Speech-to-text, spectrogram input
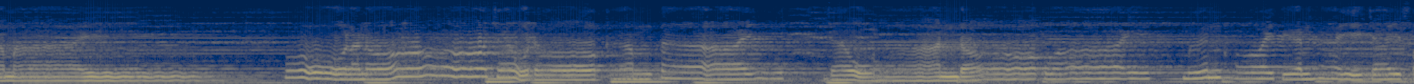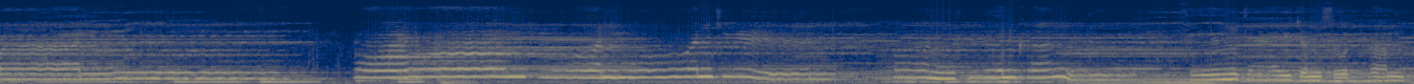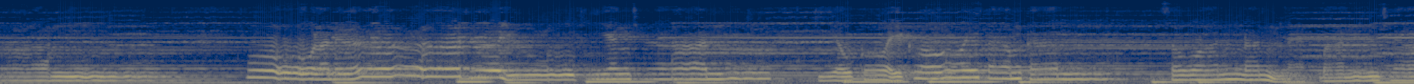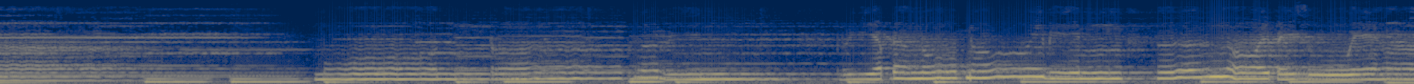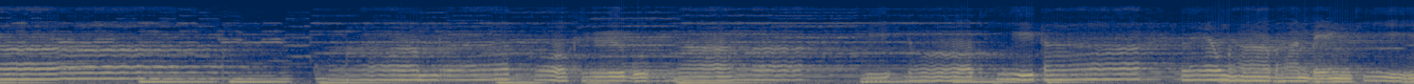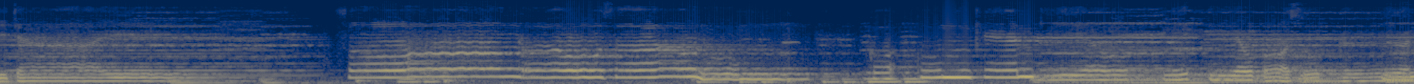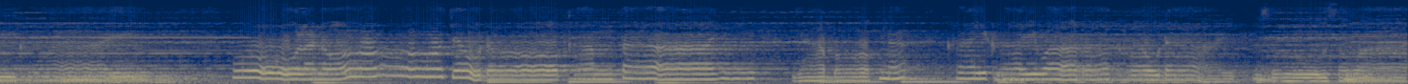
ละไมโอ้ละนอเจ้าดอกคำใต้เจ้าห่านดอกไว้เหมือนคอยเตือนให้ใจฝันหอมชวนหวนชื่นค่อนคืนครั้งหนึ่งซึ้งใจจนสุดรำพัน คล้อยตามกัน สวรรค์นั่นแหละบัญชามนรักระริน เปรียบดังนกน้อยบินเหินลอยไปสู่เวหาความรักก็คือบุพภ ตา แล้วมาบานเบ่งที่ใจสองเราสาวหนุ่มเกาะกุมแขนเกี่ยว นิดเดียวก็สุขเกินใคร โอ้ละนอเจ้าดอกคำตาย อย่าบอกนะ ใครใครว่ารักเราได้สู่สวรรค์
